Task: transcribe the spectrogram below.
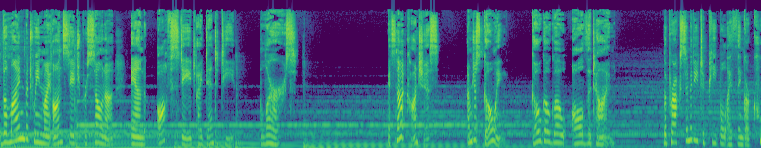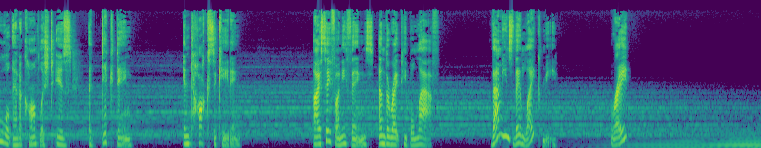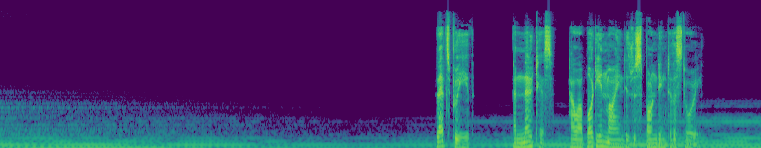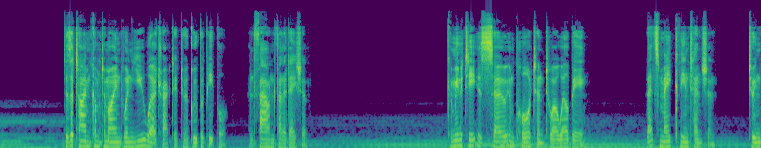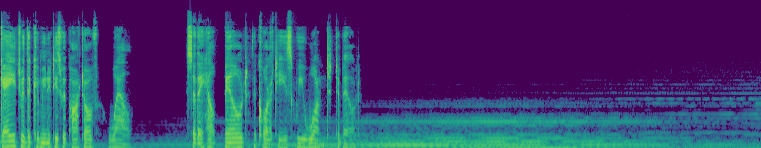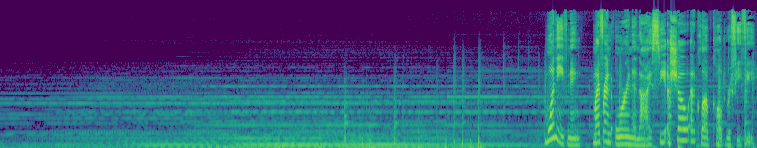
The line between my onstage persona and offstage identity blurs. It's not conscious. I'm just going, go, go, go all the time. The proximity to people I think are cool and accomplished is addicting. intoxicating. I say funny things, and the right people laugh. That means they like me. Right? Let's breathe and notice how our body and mind is responding to the story. Does a time come to mind when you were attracted to a group of people and found validation? Community is so important to our well being. Let's make the intention to engage with the communities we're part of well, so they help build the qualities we want to build. One evening, my friend Oren and I see a show at a club called Rififi.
